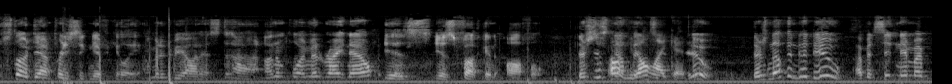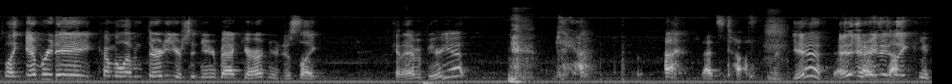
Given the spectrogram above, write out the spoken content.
slowed down pretty significantly. I'm going to be honest. Uh, unemployment right now is is fucking awful. There's just Oh, you don't to like it. do. There's nothing to do. I've been sitting in my like every day. Come 11:30, you're sitting in your backyard and you're just like, "Can I have a beer yet?" That's tough. Yeah, and, and I mean, tough. like you,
